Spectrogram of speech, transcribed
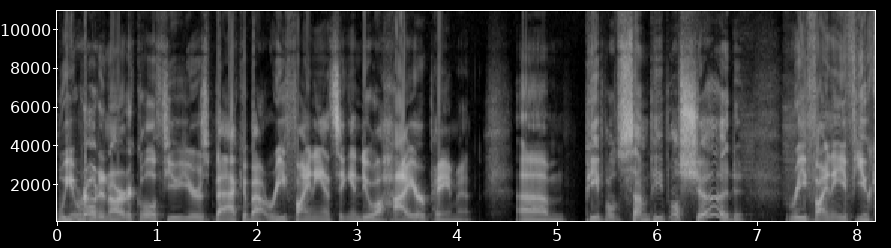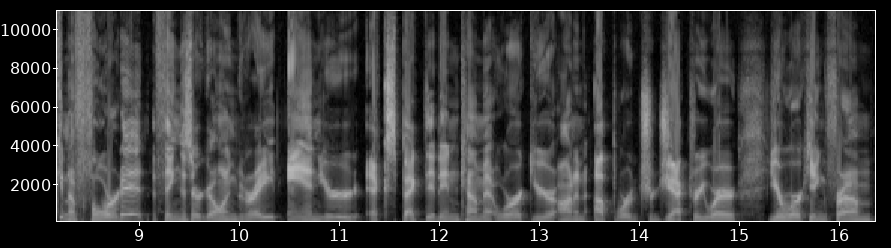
we wrote an article a few years back about refinancing into a higher payment. Um, people, some people should refinance. If you can afford it things are going great and your expected income at work you're on an upward trajectory where you're working from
